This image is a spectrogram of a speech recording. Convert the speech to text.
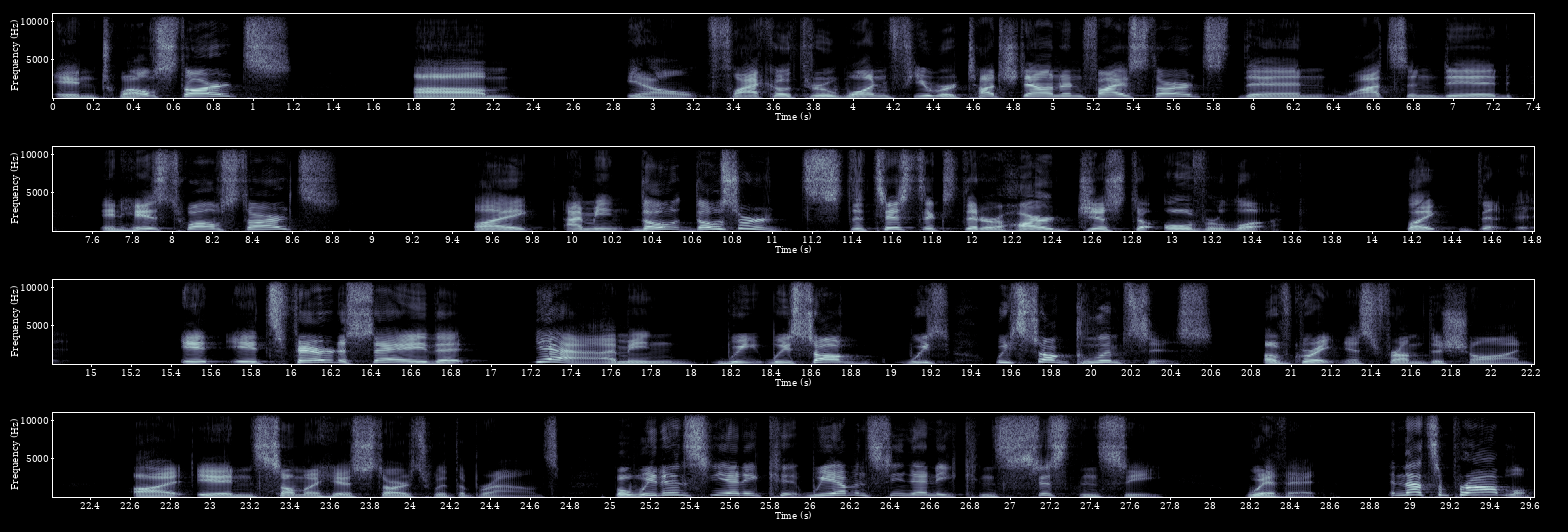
in 12 starts. Um, you know, Flacco threw one fewer touchdown in five starts than Watson did in his 12 starts. Like, I mean, th- those are statistics that are hard just to overlook. Like, th- it it's fair to say that, yeah, I mean, we we saw we we saw glimpses of greatness from Deshaun uh, in some of his starts with the Browns, but we didn't see any. We haven't seen any consistency with it, and that's a problem.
